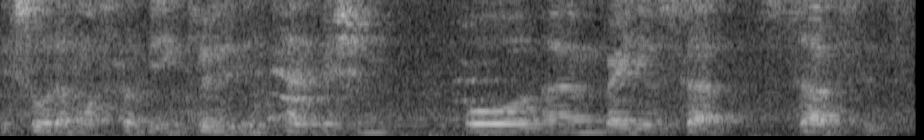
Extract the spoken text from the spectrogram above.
disorder must not be included in television or um, radio ser services.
